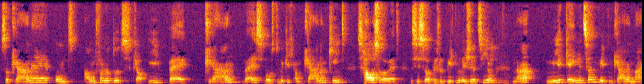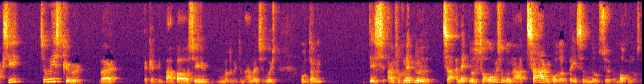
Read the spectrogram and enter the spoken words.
so kleine und anfangen tut es, glaube ich, bei klein weiß, wo du wirklich am kleinen Kind das Hausarbeit, das ist so ein bisschen bildnerische Erziehung. Mhm. Na, wir gehen jetzt mit dem kleinen Maxi zum Mistkübel, weil er geht mit dem Papa aus hm, oder mit der Mama, ist wurscht. Und dann das einfach nicht nur, nicht nur sagen, sondern auch sagen oder besser noch selber machen lassen.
